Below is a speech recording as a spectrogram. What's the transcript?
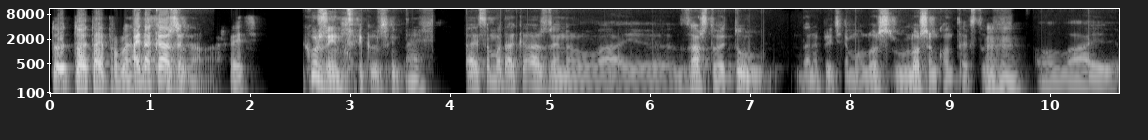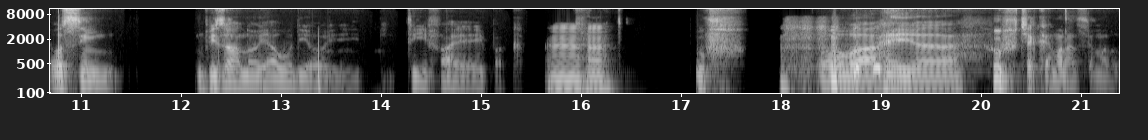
To, to je taj problem. Ajde da kažem. Reci. kužim te, kužim te. Ajde samo da kažem ovaj, zašto je tu, da ne pričamo u loš, lošem kontekstu, Mhm. ovaj, osim vizualno i audio i tifa je ipak Mhm. Uf. Ova, hej, uh, uf, čekaj, moram se malo.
